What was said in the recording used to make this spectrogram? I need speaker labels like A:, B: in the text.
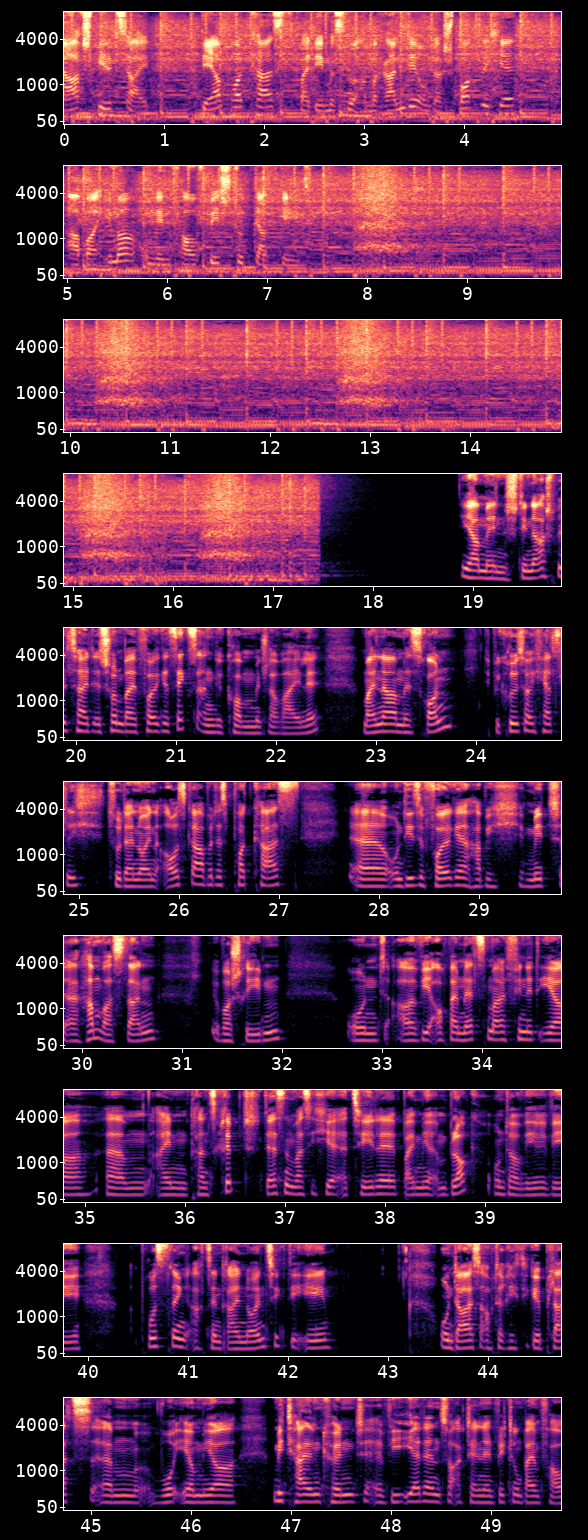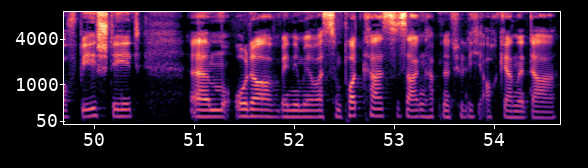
A: Nachspielzeit, der Podcast, bei dem es nur am Rande um das Sportliche, aber immer um den VfB Stuttgart geht. Ja Mensch, die Nachspielzeit ist schon bei Folge 6 angekommen mittlerweile. Mein Name ist Ron. Ich begrüße euch herzlich zu der neuen Ausgabe des Podcasts. Äh, und diese Folge habe ich mit äh, Hamwas dann überschrieben. Und äh, wie auch beim letzten Mal findet ihr ähm, ein Transkript dessen, was ich hier erzähle, bei mir im Blog unter www.brustring1893.de. Und da ist auch der richtige Platz, ähm, wo ihr mir mitteilen könnt, äh, wie ihr denn zur aktuellen Entwicklung beim VfB steht. Ähm, oder wenn ihr mir was zum Podcast zu sagen habt, natürlich auch gerne da.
